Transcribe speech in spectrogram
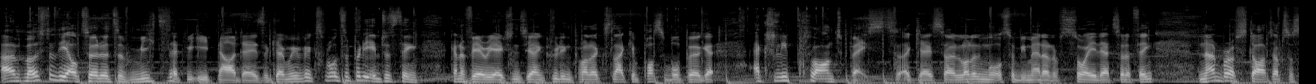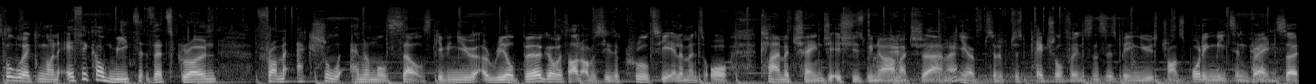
um, most of the alternative meats that we eat nowadays, okay, we've explored some pretty interesting kind of variations here, including products like Impossible Burger, actually plant-based. Okay, so a lot of them will also be made out of soy, that sort of thing. A number of startups are still working on ethical meat that's grown from actual animal cells, giving you a real burger without obviously the cruelty element or climate change issues. We know how much, um, you know, sort of just petrol, for instance, is being used transporting meat and grain. So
